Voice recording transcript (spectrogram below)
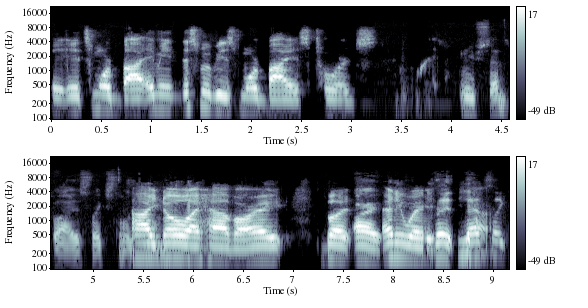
it's more bi. I mean, this movie is more biased towards. You said bias like. I know I have, all right, but All right. anyway, But yeah. that's like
